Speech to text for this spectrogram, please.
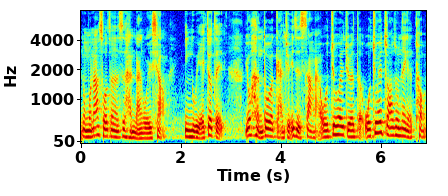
我那时候真的是很难微笑，因为就得有很多的感觉一直上来，我就会觉得我就会抓住那个痛，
